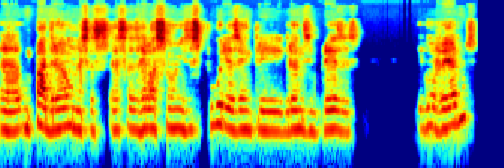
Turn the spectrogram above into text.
uh, um padrão nessas essas relações espúrias entre grandes empresas e governos,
